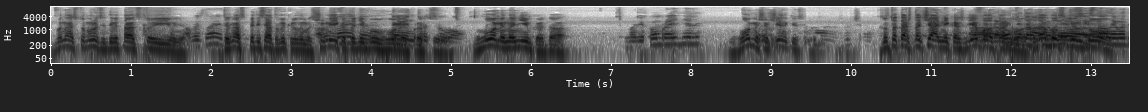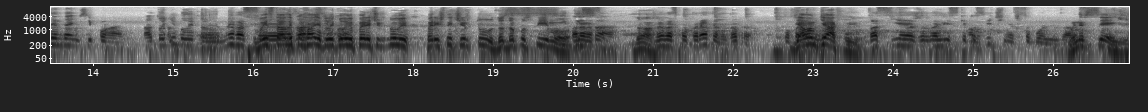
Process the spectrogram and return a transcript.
В 12 році, 19 А іюня. ви знаєте, 13.50 викрили ми. А ви Шумейка знаєте, тоді був в де Гомі він працював. працював? В Гомі на Нівках, так. Да. на якому райділі? В Гомі, Шевченківський. Ну тоді ж начальника ж не А, було давайте того. так, Тоді був давайте. Всі стали Смірнов. в один день всі погані. А тоді були. Ми вас, Ви е, стали зараз погані, всі тоді, коли ви перечеркнули, перейшли черту до допустимо. Пане. Да. Ми вас попередили, добре? Я вам дякую. У вас є журналістське посвідчення з собою У зараз? мене все є.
